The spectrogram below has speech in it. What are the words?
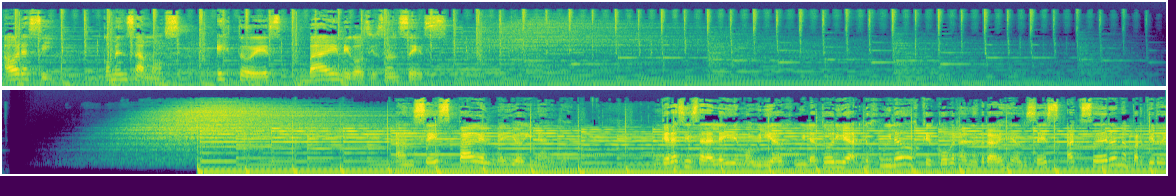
Ahora sí, comenzamos. Esto es BAE Negocios ANSES. ANSES paga el medio aguinaldo. Gracias a la ley de movilidad jubilatoria, los jubilados que cobran a través de ANSES accederán a partir de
